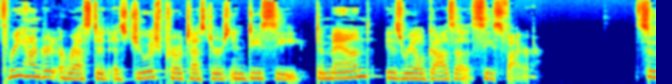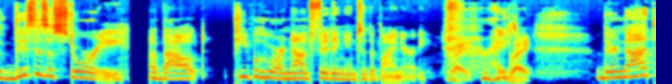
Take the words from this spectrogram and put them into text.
300 arrested as Jewish protesters in DC demand Israel Gaza ceasefire. So this is a story about people who are not fitting into the binary. Right. right. Right. They're not,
